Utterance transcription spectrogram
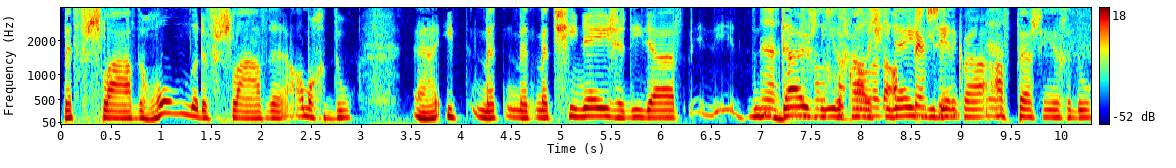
met verslaafden, honderden verslaafden, allemaal gedoe. Eh, met, met, met Chinezen die daar... die- Ja, duizenden de illegale Chinezen die binnenkwamen. Afpersingen, gedoe.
